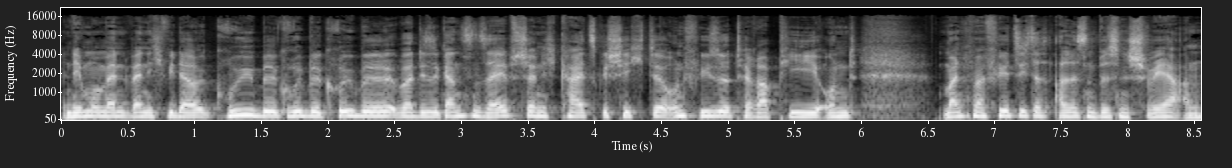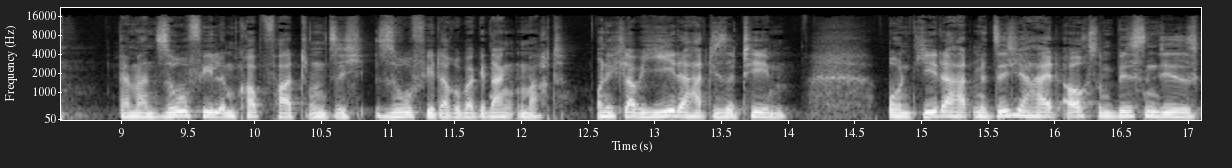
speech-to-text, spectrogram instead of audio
In dem Moment, wenn ich wieder grübel, grübel, grübel über diese ganzen Selbstständigkeitsgeschichte und Physiotherapie und manchmal fühlt sich das alles ein bisschen schwer an, wenn man so viel im Kopf hat und sich so viel darüber Gedanken macht. Und ich glaube, jeder hat diese Themen. Und jeder hat mit Sicherheit auch so ein bisschen dieses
